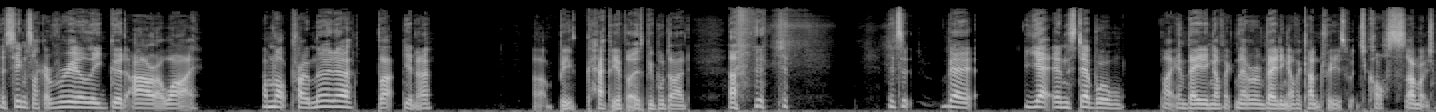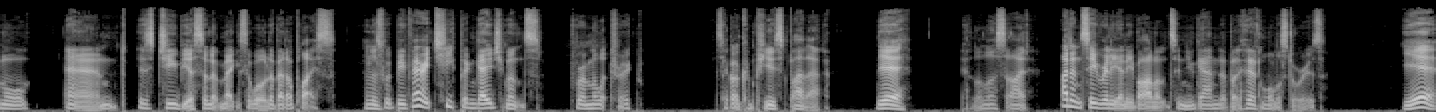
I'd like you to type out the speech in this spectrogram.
It seems like a really good ROI. I'm not pro murder, but, you know, I'd be happy if those people died. it's a, yet instead we're like invading other, they're invading other countries, which costs so much more and is dubious and it makes the world a better place. And this would be very cheap engagements for a military. So I got confused by that Yeah, on the side. I didn't see really any violence in Uganda, but heard a lot of stories. yeah.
